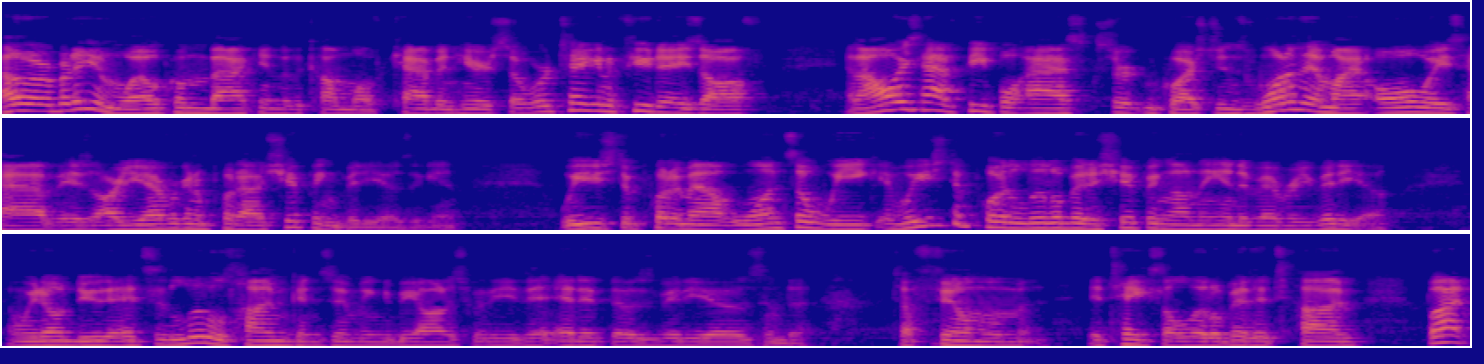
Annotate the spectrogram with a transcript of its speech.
Hello, everybody, and welcome back into the Commonwealth Cabin here. So we're taking a few days off, and I always have people ask certain questions. One of them I always have is, are you ever going to put out shipping videos again? We used to put them out once a week, and we used to put a little bit of shipping on the end of every video. And we don't do that. It's a little time consuming, to be honest with you, to edit those videos and to, to film them. It takes a little bit of time. But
